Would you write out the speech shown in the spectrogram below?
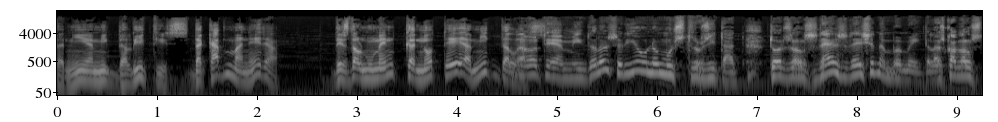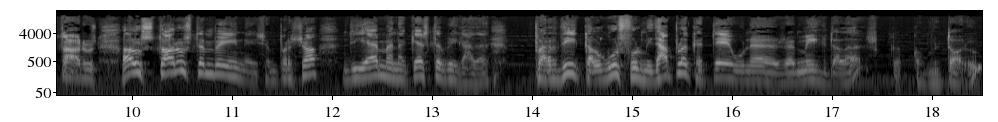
tenir amigdalitis, de cap manera. Des del moment que no té amígdales. No té amígdales seria una monstruositat. Tots els nens neixen amb amígdales, com els toros. Els toros també hi neixen. Per això diem en aquesta brigada per dir que algú és formidable que té unes amígdales, que, com un toro.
